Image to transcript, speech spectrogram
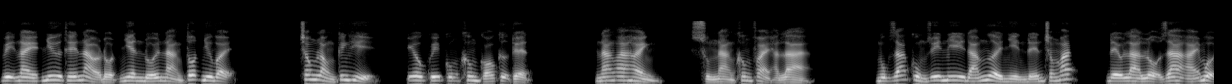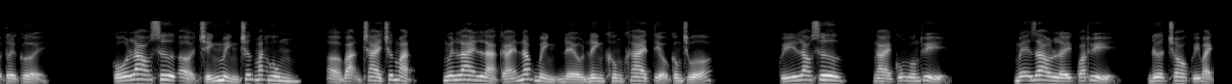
Vị này như thế nào đột nhiên đối nàng tốt như vậy? Trong lòng kinh hỉ, yêu quý cũng không có cự tuyệt. Nàng A hành, sùng nàng không phải hẳn là. Mục giã cùng Duy Ni đám người nhìn đến trong mắt, đều là lộ ra ái mội tươi cười. Cố lao sư ở chính mình trước mắt hung, ở bạn trai trước mặt, nguyên lai là cái nắp bình đều ninh không khai tiểu công chúa. Quý lao sư, ngài cũng uống thủy. Mẹ giao lấy quá thủy, đưa cho quý bạch.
